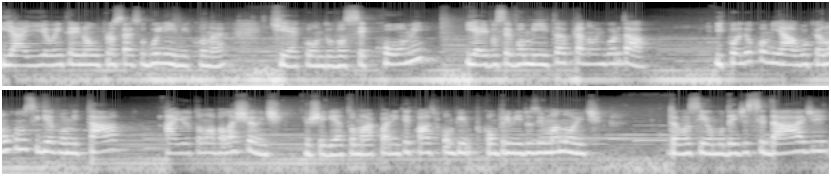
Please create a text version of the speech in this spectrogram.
E aí eu entrei no processo bulímico, né? Que é quando você come e aí você vomita para não engordar. E quando eu comia algo que eu não conseguia vomitar, aí eu tomava laxante. Eu cheguei a tomar 44 comprimidos em uma noite. Então, assim, eu mudei de cidade,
